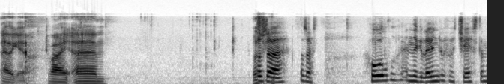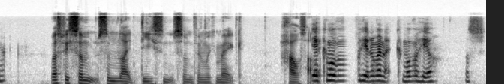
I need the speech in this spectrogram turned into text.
There we go. Right, um. There's be, a there's a hole in the ground with a chest in it. must be some some like decent something we can make house out. Yeah, come over here a minute. Come over here. There's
